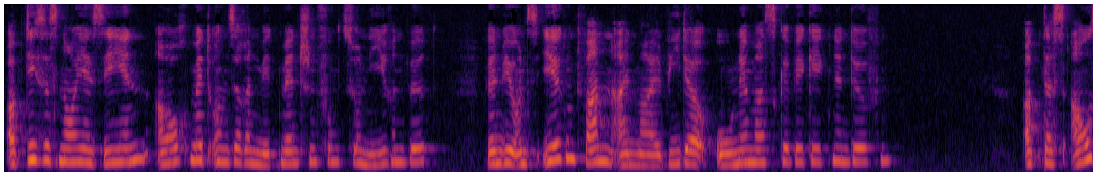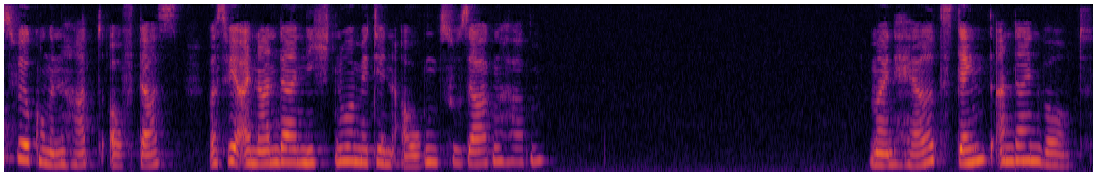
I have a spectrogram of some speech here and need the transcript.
ob dieses neue Sehen auch mit unseren Mitmenschen funktionieren wird, wenn wir uns irgendwann einmal wieder ohne Maske begegnen dürfen? Ob das Auswirkungen hat auf das, was wir einander nicht nur mit den Augen zu sagen haben? Mein Herz denkt an dein Wort,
